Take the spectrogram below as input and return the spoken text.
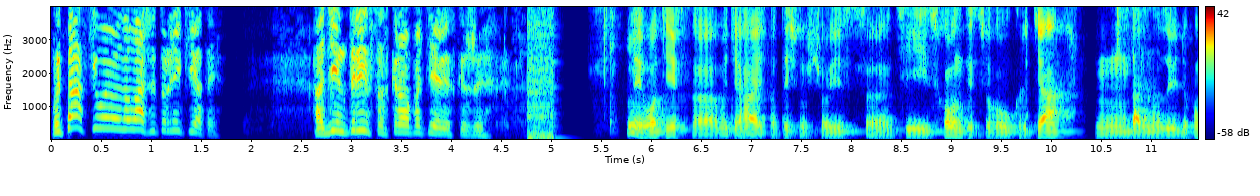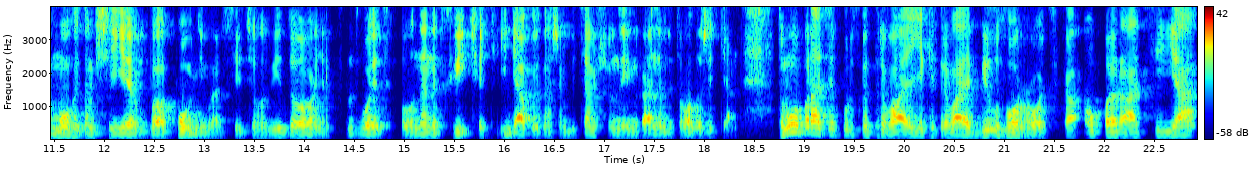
Вытаскивай его на ваши турникеты. Один триста с кровопотери, скажи. Ну і от їх е, витягають фактично, що із е, цієї схованки, з цього укриття далі надають допомоги. Там ще є в повній версії цього відео, як двоє цих полонених свідчать і дякують нашим бійцям, що вони їм реально врятували життя. Тому операція Курська триває, як і триває Білгородська операція.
